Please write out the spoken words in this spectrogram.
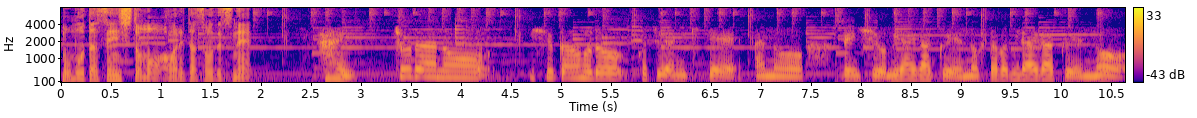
桃田選手とも会われたそうですね。はい。ちょうどあの1週間ほどこちらに来てあの練習を未来学園の双葉未来学園の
